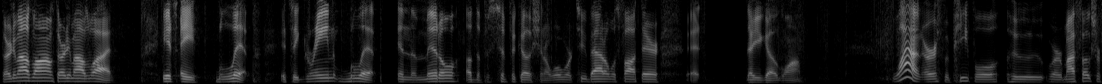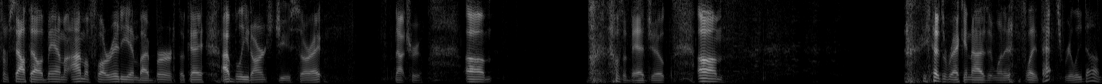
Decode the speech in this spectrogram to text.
30 miles long, 30 miles wide. It's a blip. It's a green blip in the middle of the Pacific Ocean. A World War II battle was fought there. It, there you go, Guam. Why on earth would people who were my folks were from South Alabama? I'm a Floridian by birth. Okay, I bleed orange juice. All right, not true. Um, that was a bad joke. Um, you have to recognize it when it's like that's really dumb.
